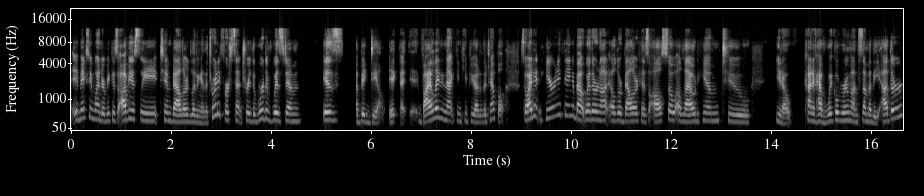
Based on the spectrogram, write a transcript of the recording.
it makes me wonder because obviously Tim Ballard living in the 21st century, the word of wisdom is a big deal. It, it- violating that can keep you out of the temple. So I didn't hear anything about whether or not Elder Ballard has also allowed him to, you know, kind of have wiggle room on some of the other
